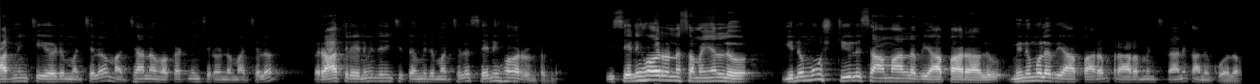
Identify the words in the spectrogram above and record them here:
ఆరు నుంచి ఏడు మధ్యలో మధ్యాహ్నం ఒకటి నుంచి రెండు మధ్యలో రాత్రి ఎనిమిది నుంచి తొమ్మిది మధ్యలో శనిహోర్ ఉంటుంది. ఈ శనిహోర్ ఉన్న సమయంలో ఇనుము స్టీలు సామాన్ల వ్యాపారాలు మినుముల వ్యాపారం ప్రారంభించడానికి అనుకూలం.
